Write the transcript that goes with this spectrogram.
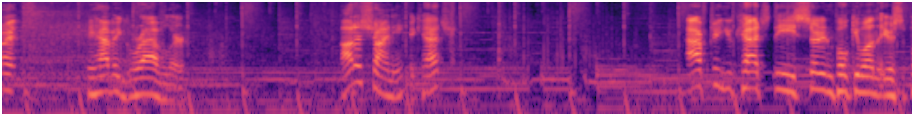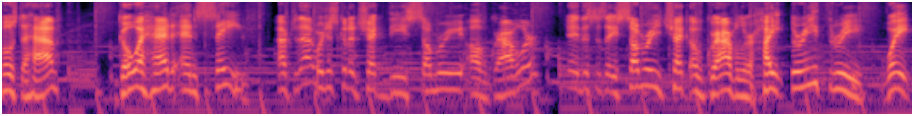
All right, we have a Graveler. Not a shiny to catch. After you catch the certain Pokemon that you're supposed to have, go ahead and save. After that, we're just going to check the summary of Graveler. Okay, this is a summary check of Graveler. Height 33, weight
